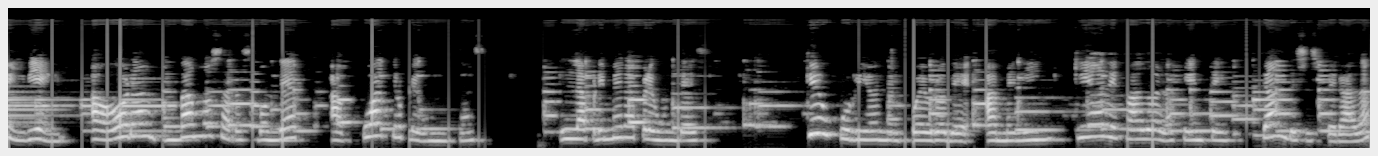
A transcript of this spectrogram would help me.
Muy bien, ahora vamos a responder a cuatro preguntas. La primera pregunta es, ¿qué ocurrió en el pueblo de Amelín que ha dejado a la gente tan desesperada?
